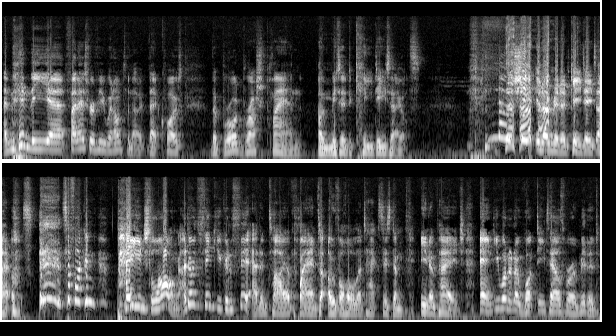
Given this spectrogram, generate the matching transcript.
and then the uh, Financial Review went on to note that quote the broad brush plan omitted key details. no shit, it omitted key details. It's a fucking page long. I don't think you can fit an entire plan to overhaul a tax system in a page. And you want to know what details were omitted?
